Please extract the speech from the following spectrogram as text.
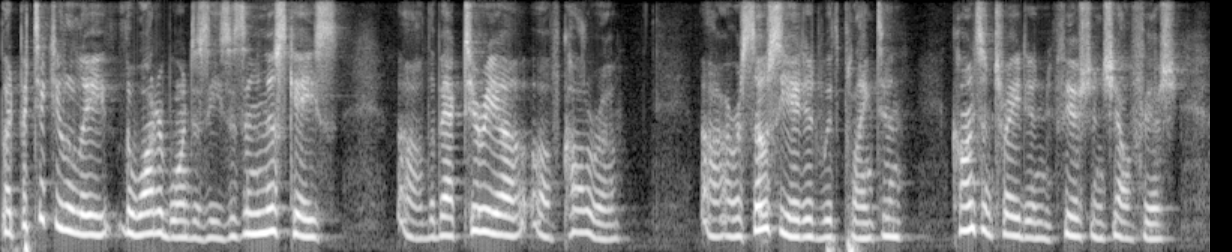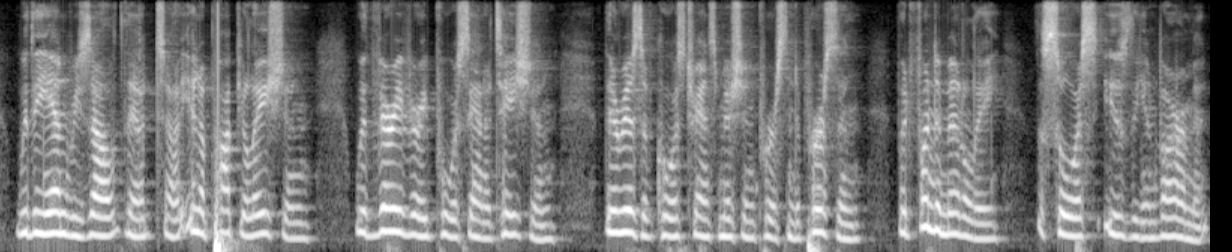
but particularly the waterborne diseases. And in this case, uh, the bacteria of cholera uh, are associated with plankton, concentrate in fish and shellfish, with the end result that uh, in a population with very, very poor sanitation, there is, of course, transmission person to person, but fundamentally, the source is the environment.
